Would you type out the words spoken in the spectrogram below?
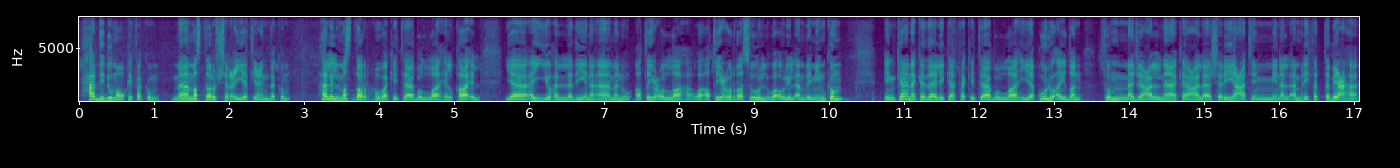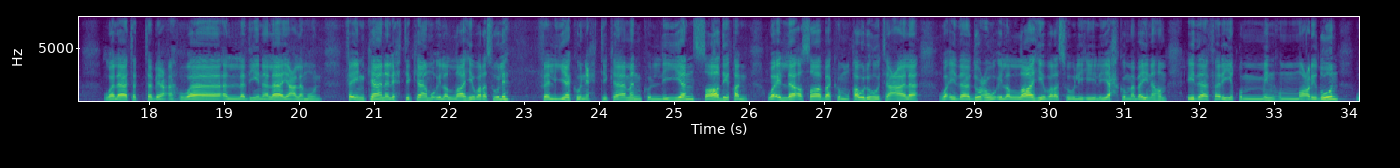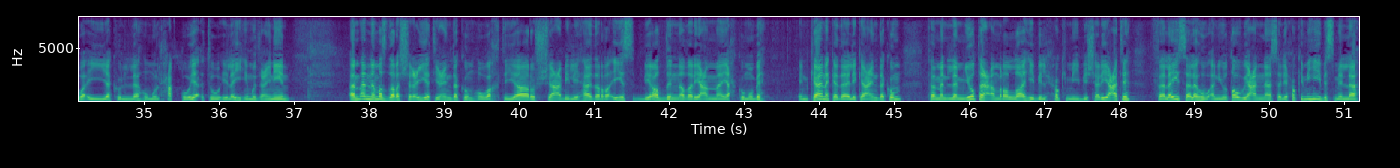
حددوا موقفكم. ما مصدر الشرعية عندكم؟ هل المصدر هو كتاب الله القائل؟ يا أيها الذين آمنوا أطيعوا الله وأطيعوا الرسول وأولي الأمر منكم. إن كان كذلك فكتاب الله يقول أيضا ثم جعلناك على شريعة من الأمر فاتبعها ولا تتبع أهواء الذين لا يعلمون. فإن كان الاحتكام إلى الله ورسوله فليكن احتكاما كليا صادقا وإلا أصابكم قوله تعالى وإذا دعوا إلى الله ورسوله ليحكم بينهم إذا فريق منهم معرضون وإن يكن لهم الحق ياتوا إليه مذعنين. أم أن مصدر الشرعية عندكم هو اختيار الشعب لهذا الرئيس بغض النظر عما يحكم به؟ إن كان كذلك عندكم فمن لم يطع أمر الله بالحكم بشريعته فليس له أن يطوع الناس لحكمه بسم الله.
